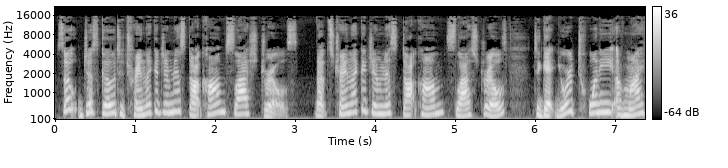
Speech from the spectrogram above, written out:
So just go to trainlikeagymnast.com slash drills. That's trainlikeagymnast.com slash drills to get your 20 of my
